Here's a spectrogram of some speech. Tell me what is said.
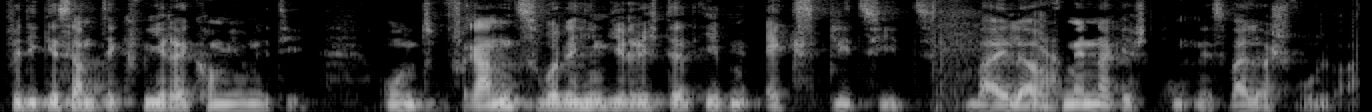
für die gesamte queere Community. Und Franz wurde hingerichtet eben explizit, weil er ja. auf Männer gestanden ist, weil er schwul war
